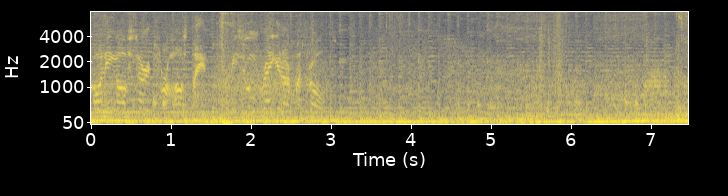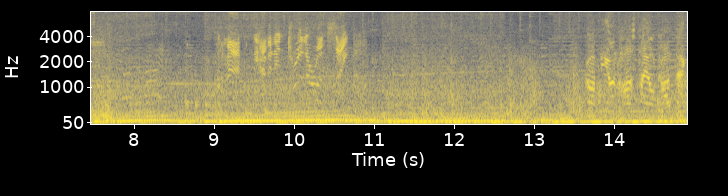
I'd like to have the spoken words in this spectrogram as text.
Calling off search for hostile. Resume regular patrol. Command, we have an hostile contact.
